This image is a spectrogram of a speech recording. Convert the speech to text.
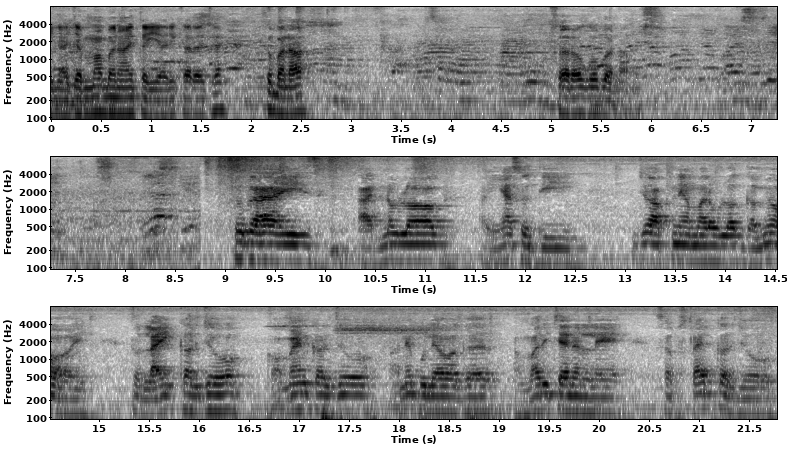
એના જમવા બનાવી તૈયારી કરે છે. શું બનાવ? સરોગો બનાવીશ. તો ગાઈઝ આજનો વ્લોગ અહીંયા સુધી. જો આપને અમારો વ્લોગ ગમ્યો હોય, તો લાઈક કરજો કોમેન્ટ કરજો, અને ભૂલ્યા વગર અમારી ચેનલને સબસ્ક્રાઈબ કરજો.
